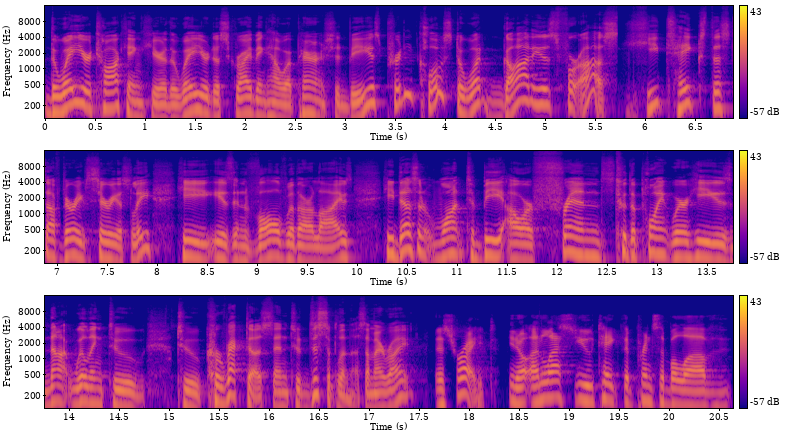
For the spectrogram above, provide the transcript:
the way you're talking here, the way you're describing how a parent should be, is pretty close to what God is for us. He takes this stuff very seriously. He is involved with our lives. He doesn't want to be our friend to the point where he is not willing to to correct us and to discipline us. Am I right? That's right. You know, unless you take the principle of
